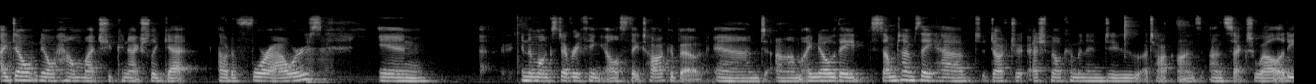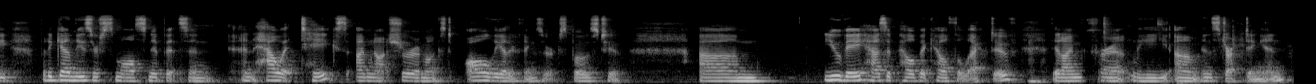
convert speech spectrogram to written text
I don't know how much you can actually get out of four hours in in amongst everything else they talk about. And um, I know they sometimes they have Dr. Esmail come in and do a talk on on sexuality, but again, these are small snippets, and and how it takes, I'm not sure amongst all the other things they're exposed to. Um, U of A has a pelvic health elective that I'm currently um, instructing in,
